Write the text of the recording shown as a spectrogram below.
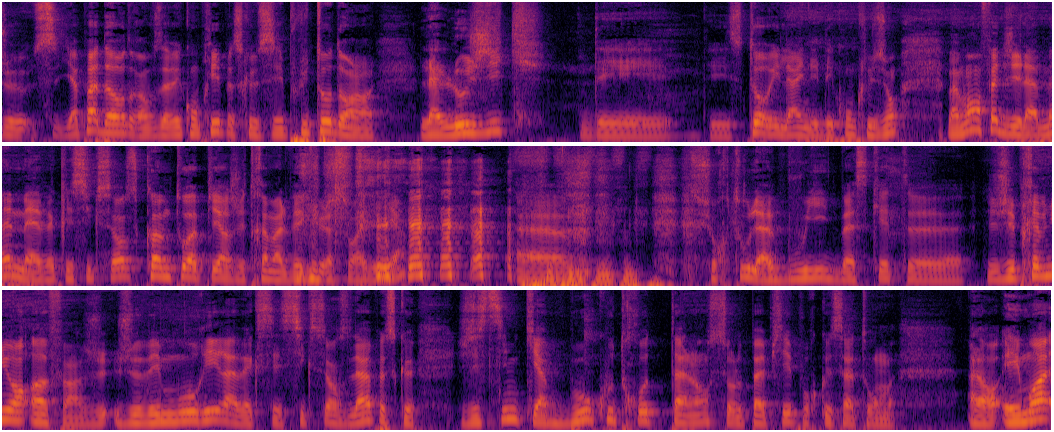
il n'y a pas d'ordre, hein, vous avez compris, parce que c'est plutôt dans la logique des, des storylines et des conclusions. Bah, moi, en fait, j'ai la même, mais avec les Sixers. Comme toi, Pierre, j'ai très mal vécu la soirée d'hier. Euh, surtout la bouillie de basket. euh, J'ai prévenu en off, hein, je, je vais mourir avec ces Sixers-là, parce que j'estime qu'il y a beaucoup trop de talent sur le papier pour que ça tombe. Alors, et moi,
